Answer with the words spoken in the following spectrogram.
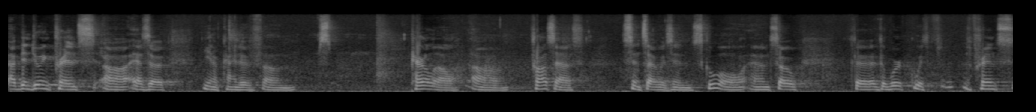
I've been doing prints uh, as a, you know, kind of um, parallel um, process since I was in school, and so the the work with the prints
